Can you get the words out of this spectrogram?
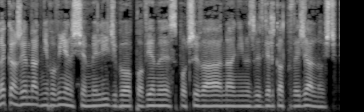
Lekarz jednak nie powinien się mylić, bo powiemy, spoczywa na nim zbyt wielka odpowiedzialność.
